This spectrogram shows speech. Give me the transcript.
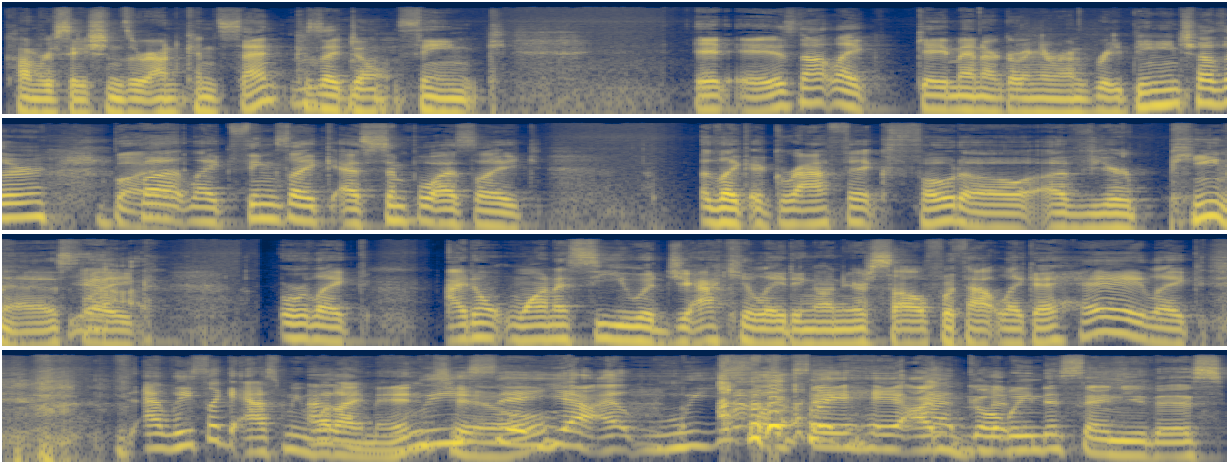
conversations around consent because I Mm-hmm. don't think it is not like gay men are going around raping each other, But- but, like things like as simple as like like a graphic photo of your penis Yeah. like or like I don't want to see you ejaculating on yourself without like a hey like at least like ask me what At I'm into. say, yeah at least like say hey i'm going to send you this.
